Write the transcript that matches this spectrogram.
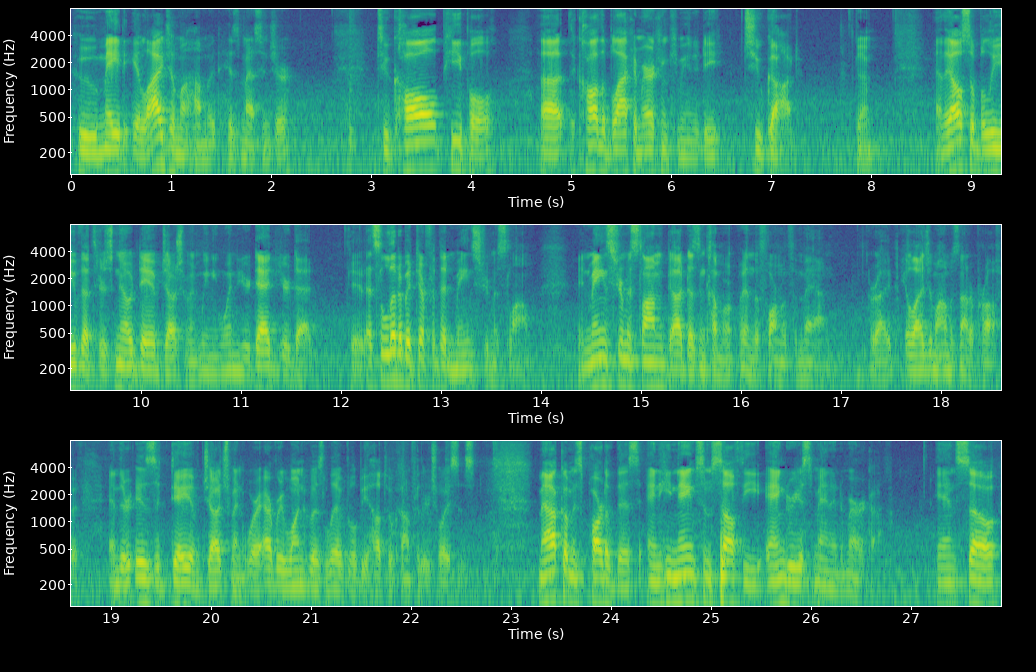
who made Elijah Muhammad his messenger, to call people, uh, to call the black American community to God. Okay? And they also believe that there's no day of judgment, meaning when you're dead, you're dead. Okay? That's a little bit different than mainstream Islam. In mainstream Islam, God doesn't come in the form of a man. Right? Elijah Muhammad Muhammad's not a prophet. And there is a day of judgment where everyone who has lived will be held to account for their choices. Malcolm is part of this, and he names himself the angriest man in America. And so,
